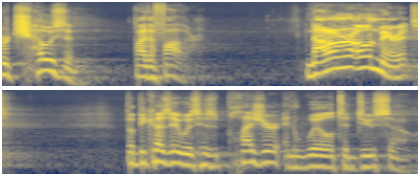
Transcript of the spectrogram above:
we're chosen by the Father, not on our own merit, but because it was his pleasure and will to do so.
